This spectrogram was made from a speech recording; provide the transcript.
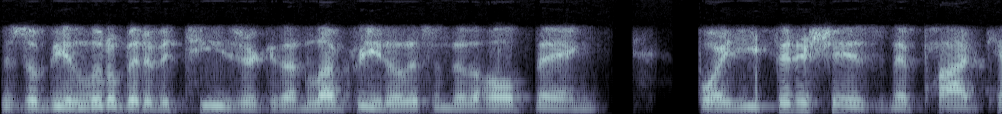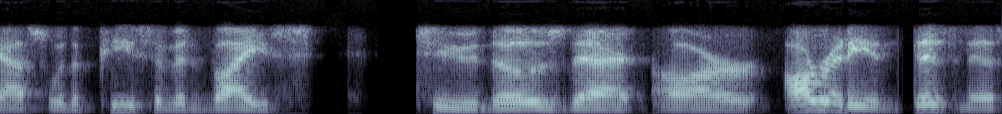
this will be a little bit of a teaser because I'd love for you to listen to the whole thing. Boy, he finishes the podcast with a piece of advice to those that are already in business,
